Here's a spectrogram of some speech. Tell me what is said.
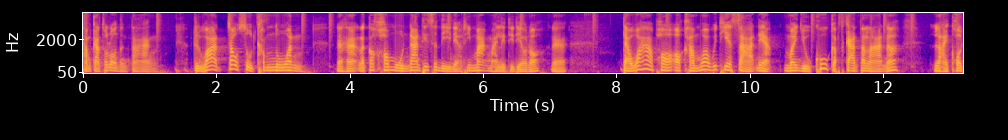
ทำการทดลองต่างๆ หรือว่าเจ้าสูตรคำนวณนะฮะแล้วก็ข้อมูลด้านทฤษฎีเนี่ยที่มากมายเลยทีเดียวเนาะนะแต่ว่าพอเอาคำว่าวิทยาศาสตร์เนี่ยมาอยู่คู่กับการตลาดเนาะหลายคน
